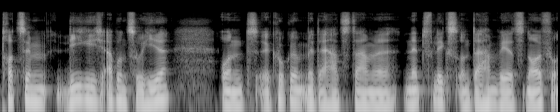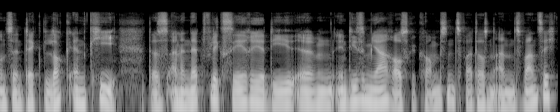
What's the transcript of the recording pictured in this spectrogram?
Trotzdem liege ich ab und zu hier und äh, gucke mit der Herzdame Netflix und da haben wir jetzt neu für uns entdeckt Lock and Key. Das ist eine Netflix-Serie, die ähm, in diesem Jahr rausgekommen ist, in 2021.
